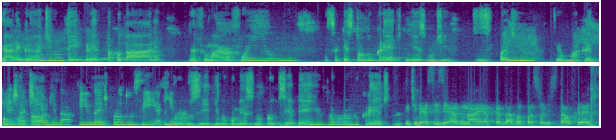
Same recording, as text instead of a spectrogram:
de área grande, não ter crédito para toda a área. O desafio maior foi o- essa questão do crédito mesmo, de, de, de, de arrumar crédito para É, já tinha o desafio, né, É. de produzir de aqui na. produzir, que no começo não produzia bem, e o problema do crédito, né? Se tivesse Iseago na época, dava para solicitar o crédito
